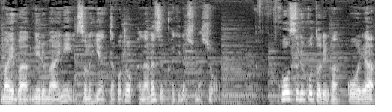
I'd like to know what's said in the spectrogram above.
毎晩寝る前にその日やったことを必ず書き出しましょう。こうすることで学校や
